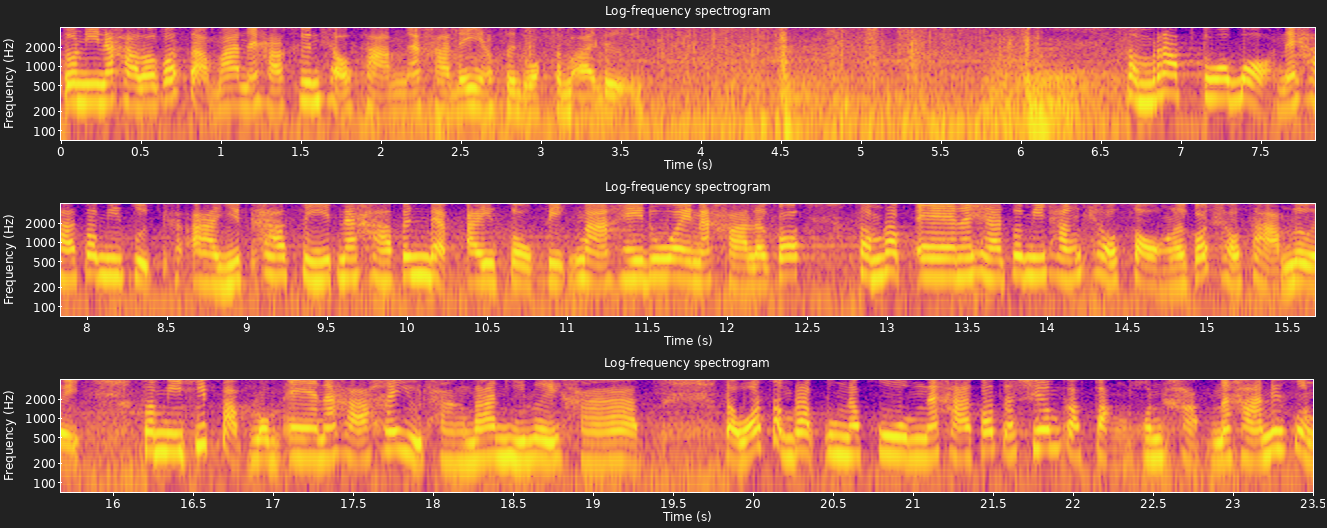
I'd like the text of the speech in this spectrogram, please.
ตัวนี้นะคะเราก็สามารถนะคะขึ้นแถว 3 นะคะ ได้อย่างสะดวกสบายเลยสำหรับตัวเบาะนะคะจะมีจุดยึดคาซีทนะคะ เป็นแบบไอโซฟิกมาให้ด้วยนะคะ แล้วก็สำหรับแอร์นะคะจะมีทั้งแถว 2 แล้วก็แถว 3 เลย จะมีที่ปรับลมแอร์นะคะ ให้อยู่ทางด้านนี้เลยค่ะ แต่ว่าสำหรับอุณหภูมินะคะ ก็จะเชื่อมกับฝั่งคนขับนะคะ ในส่วน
